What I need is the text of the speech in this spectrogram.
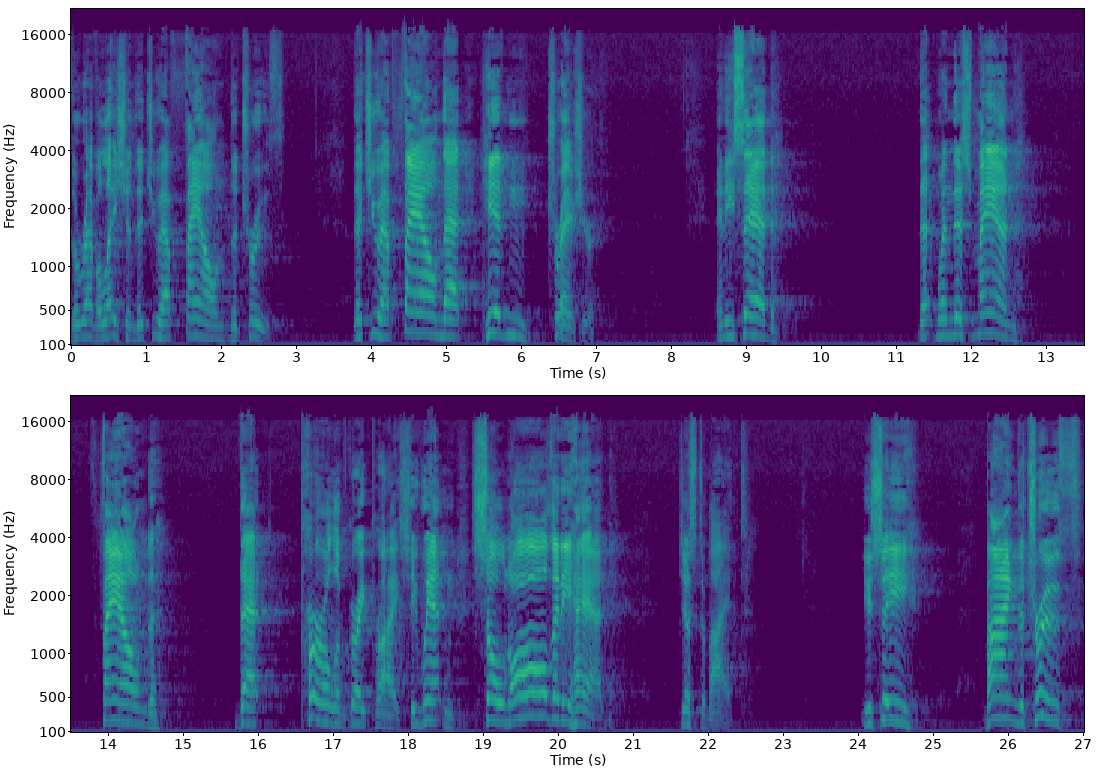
the revelation, that you have found the truth, that you have found that hidden treasure. And he said, that when this man found that pearl of great price, he went and sold all that he had just to buy it. You see, buying the truth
